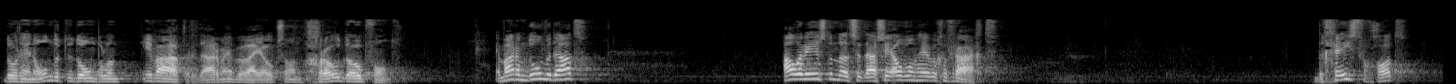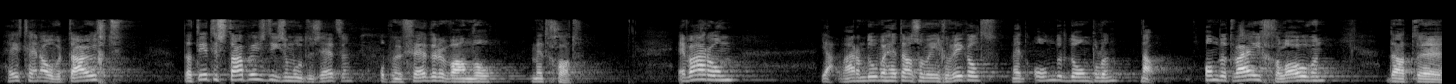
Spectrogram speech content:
Door hen onder te dompelen in water. Daarom hebben wij ook zo'n groot doopvond. En waarom doen we dat? Allereerst omdat ze daar zelf om hebben gevraagd. De geest van God heeft hen overtuigd dat dit de stap is die ze moeten zetten op hun verdere wandel met God. En waarom, ja, waarom doen we het dan zo ingewikkeld met onderdompelen? Nou, omdat wij geloven dat, uh,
